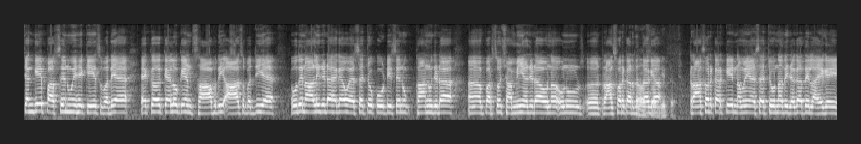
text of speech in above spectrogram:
ਚੰਗੇ ਪਾਸੇ ਨੂੰ ਇਹ ਕੇਸ ਵਧਿਆ ਇੱਕ ਕਹਿ ਲੋ ਕਿ ਇਨਸਾਫ ਦੀ ਆਸ ਵੱਜੀ ਹੈ। ਉਹਦੇ ਨਾਲ ਹੀ ਜਿਹੜਾ ਹੈਗਾ ਉਹ ਐਸਐਚਓ ਕੋਟ ਇਸੇ ਨੂੰ ਖਾਨ ਨੂੰ ਜਿਹੜਾ ਪਰਸੋਂ ਸ਼ਾਮੀ ਆ ਜਿਹੜਾ ਉਹਨਾਂ- ਟ੍ਰਾਂਸਫਰ ਕਰ ਦਿੱਤਾ ਗਿਆ। ਟ੍ਰਾਂਸਫਰ ਕਰਕੇ ਨਵੇਂ ਐਸਐਚਓ ਉਹਨਾਂ ਦੀ ਜਗ੍ਹਾ ਤੇ ਲਾਏ ਗਏ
